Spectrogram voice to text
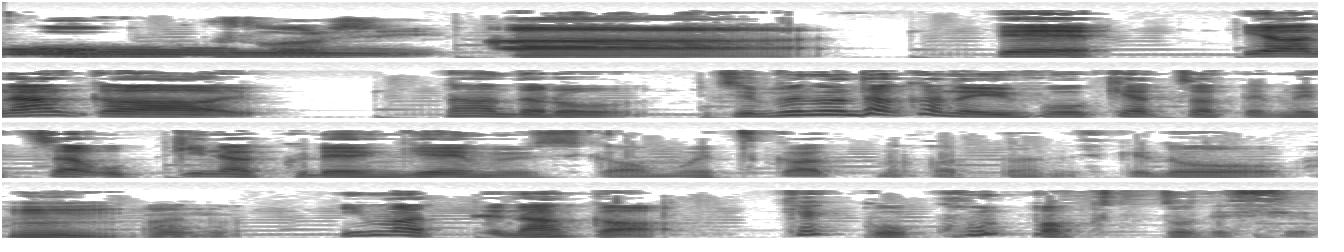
お。おー素晴らしい。あーで、いや、なんか、なんだろう、自分の中の UFO キャッチャーってめっちゃ大きなクレーンゲームしか思いつかなかったんですけど、うん。あの今ってなんか、結構コンパクトですよ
